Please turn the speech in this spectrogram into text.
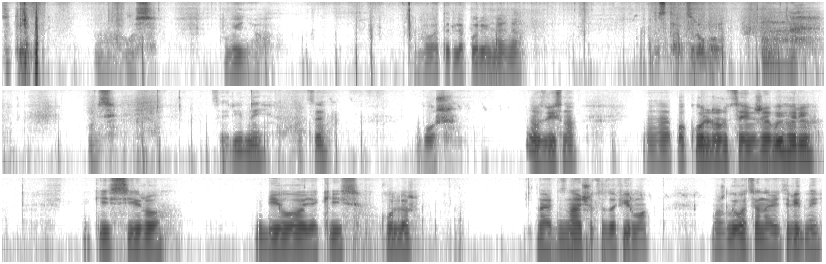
вилазити. Ось вийняв. Давайте для порівняння ось так зробимо. Ось. Це рідний, а це Bosch. Ну, звісно, е, по кольору цей вже вигорів. Якийсь сіро, біло, якийсь колір. Навіть не знаю, що це за фірма. Можливо, це навіть рідний.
